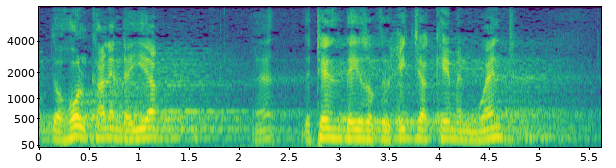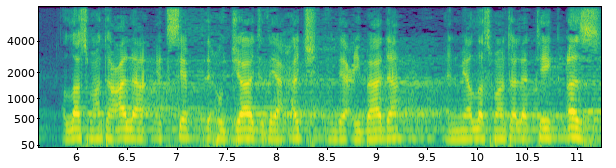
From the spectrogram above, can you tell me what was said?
of the whole calendar year. Eh? The 10 days of the Hijjah came and went. Allah subhanahu wa ta'ala accept the Hujjaj, their Hajj and their Ibadah. And may Allah subhanahu wa ta'ala take us,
